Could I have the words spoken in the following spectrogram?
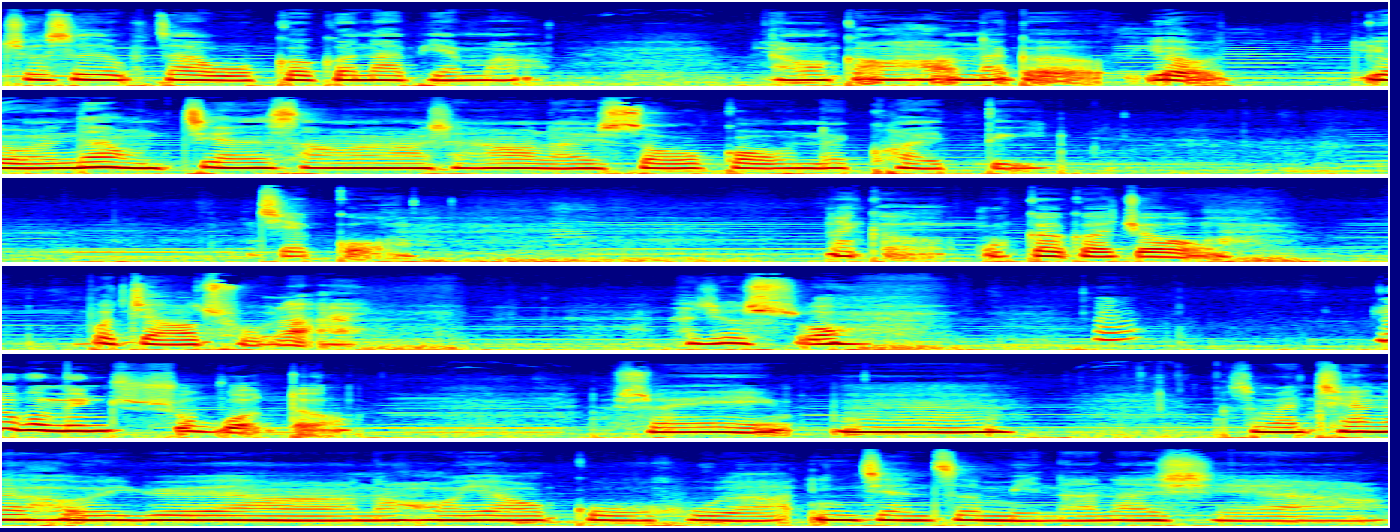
就是在我哥哥那边嘛，然后刚好那个有有人那种奸商啊，想要来收购那块地。结果，那个我哥哥就不交出来，他就说：“嗯，那个名字是我的，所以嗯，什么签的合约啊，然后要过户啊，印鉴证明啊那些啊，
